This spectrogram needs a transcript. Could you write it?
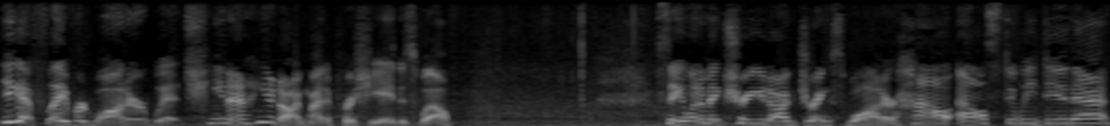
you get flavored water, which, you know, your dog might appreciate as well. So you want to make sure your dog drinks water. How else do we do that?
